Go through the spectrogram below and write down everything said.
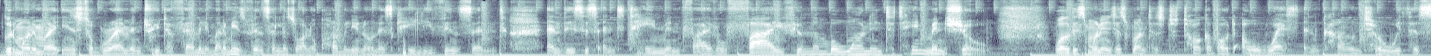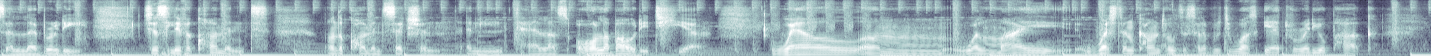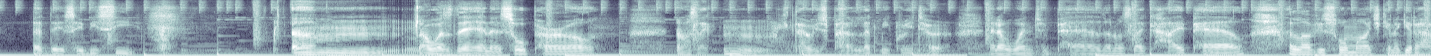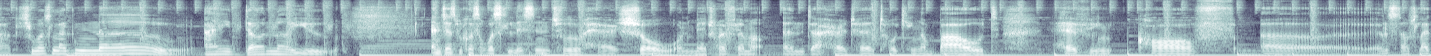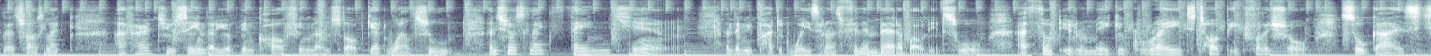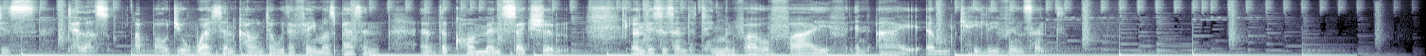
Good morning, my Instagram and Twitter family. My name is Vincent Lezualo, commonly known as Kaylee Vincent, and this is Entertainment 505, your number one entertainment show. Well, this morning I just want us to talk about our worst encounter with a celebrity. Just leave a comment on the comment section and tell us all about it here. Well, um, well, my worst encounter with a celebrity was at Radio Park at the SABC. Um, I was there and I saw Pearl. I was like, hmm, there is Pearl. Let me greet her. And I went to Pearl and I was like, hi, Pearl. I love you so much. Can I get a hug? She was like, no, I don't know you. And just because I was listening to her show on Metro FM and I heard her talking about having cough uh, and stuff like that. So I was like, I've heard you saying that you have been coughing nonstop. Get well soon. And she was like, Thank you. And then we parted ways, and I was feeling bad about it. So I thought it would make a great topic for the show. So, guys, just tell us about your worst encounter with a famous person at the comment section. And this is Entertainment 505, and I am Kaylee Vincent.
